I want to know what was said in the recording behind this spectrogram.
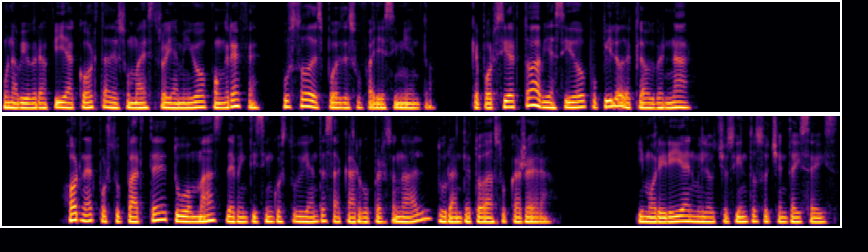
una biografía corta de su maestro y amigo von Greffe, justo después de su fallecimiento, que por cierto había sido pupilo de Claude Bernard. Horner, por su parte, tuvo más de 25 estudiantes a cargo personal durante toda su carrera y moriría en 1886.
